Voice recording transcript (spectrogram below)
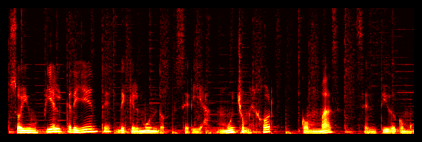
soy un fiel creyente de que el mundo sería mucho mejor con más sentido común.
